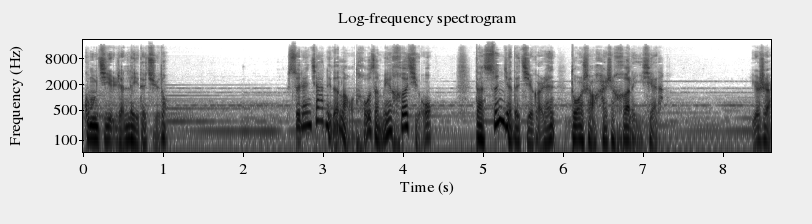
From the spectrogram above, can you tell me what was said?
攻击人类的举动。虽然家里的老头子没喝酒，但孙家的几个人多少还是喝了一些的。于是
